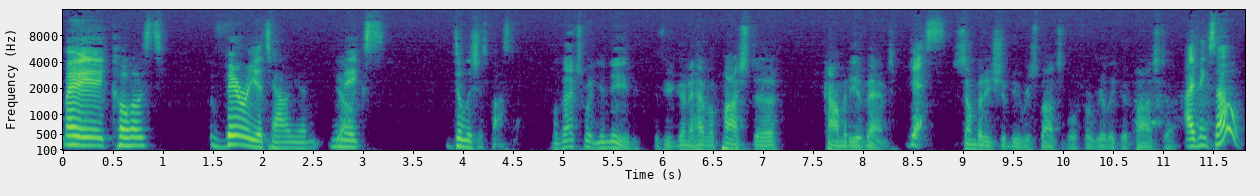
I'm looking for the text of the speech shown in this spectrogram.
my co-host, very Italian, Yeah. makes delicious pasta. Well, that's what you need if you're going to have a pasta comedy event. Yes, Somebody should be responsible for really good pasta. I think so.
